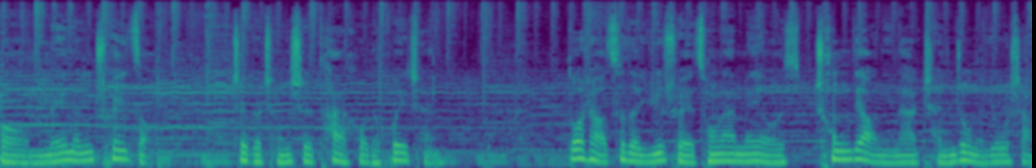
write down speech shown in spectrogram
候，没能吹走这个城市太厚的灰尘。多少次的雨水从来没有冲掉你那沉重的忧伤。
